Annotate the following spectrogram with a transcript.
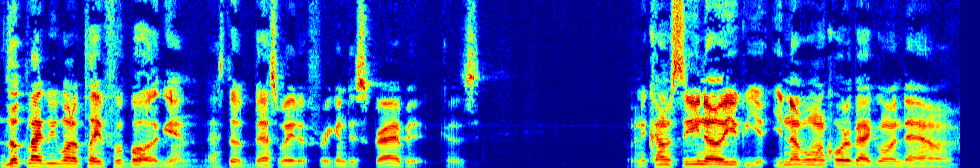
look like we want to play football again. That's the best way to freaking describe it. Because when it comes to, you know, you, you, your number one quarterback going down,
